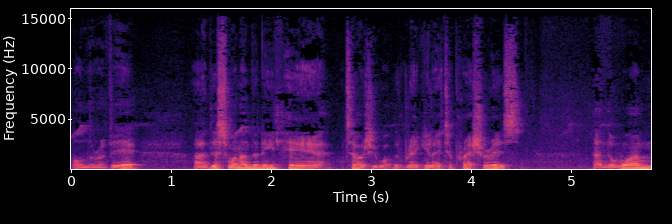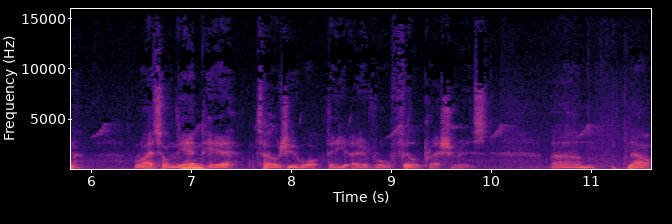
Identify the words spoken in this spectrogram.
on the Revere. Uh, this one underneath here tells you what the regulator pressure is and the one right on the end here tells you what the overall fill pressure is. Um, now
